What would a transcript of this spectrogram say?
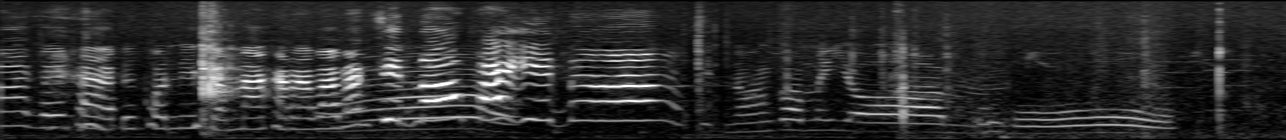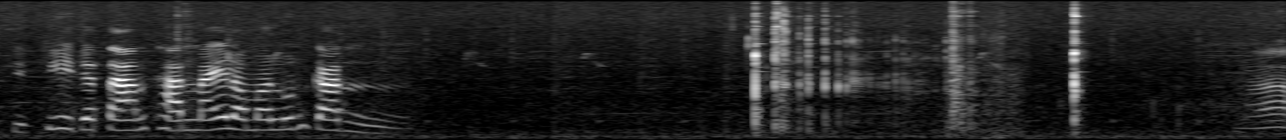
มากเลยค่ะ เป็นคนมีสัมมาคารวะมันสิทธิ์น้องไปอีกหนึ่งสิทธิ์น้องก็ไม่ยอม โอ้โห สิพี่จะตามทันไหมเรามาลุ้นกันมา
